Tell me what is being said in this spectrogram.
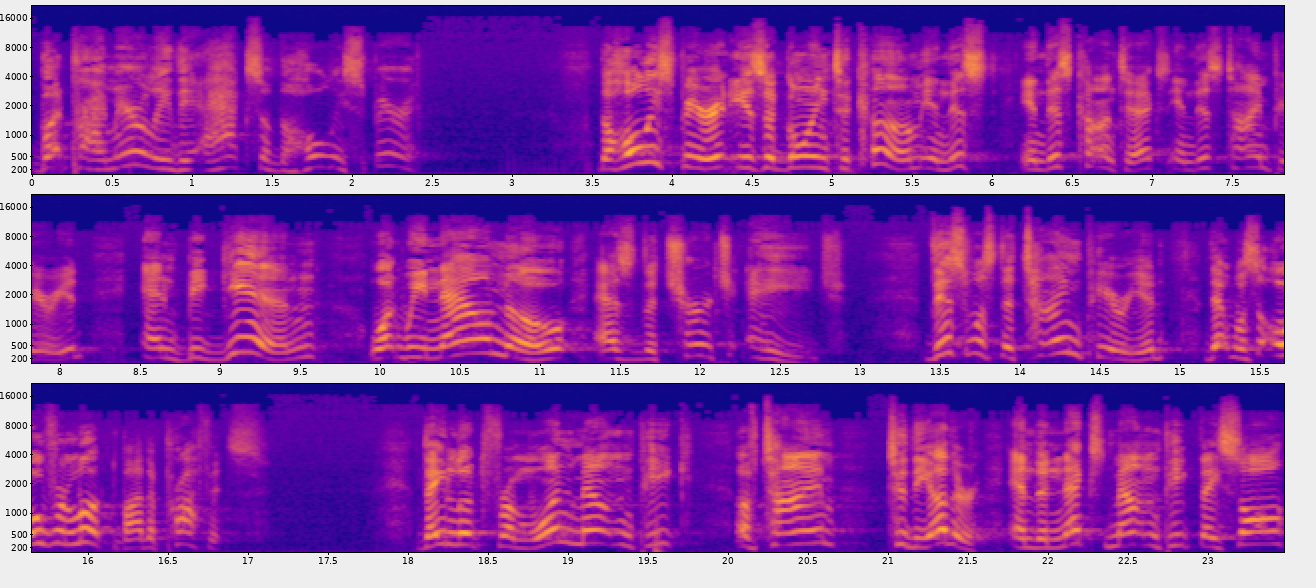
but primarily the acts of the Holy Spirit. The Holy Spirit is going to come in this, in this context, in this time period, and begin what we now know as the church age. This was the time period that was overlooked by the prophets. They looked from one mountain peak of time to the other, and the next mountain peak they saw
